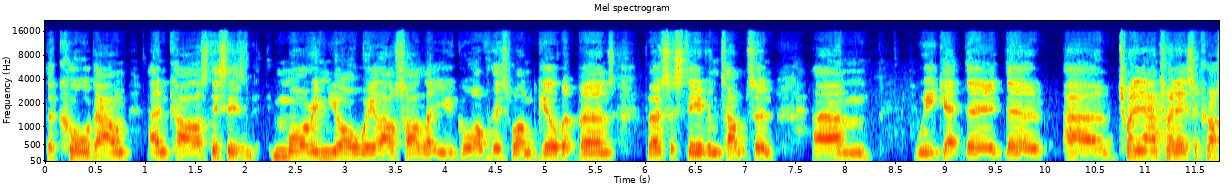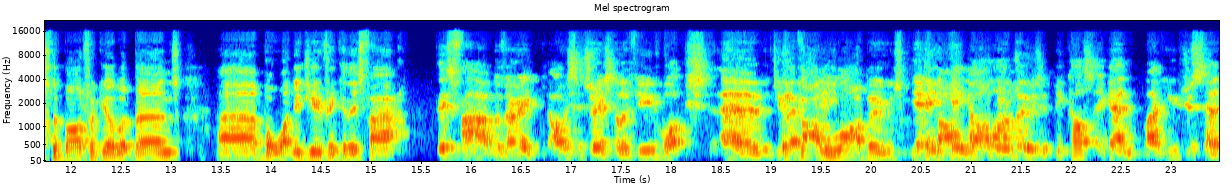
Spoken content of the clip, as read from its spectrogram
the cool down. And Carlos, this is more in your wheelhouse. So I'll let you go over this one. Gilbert Burns versus Stephen Thompson. Um, we get the the um, 29 28s across the board for Gilbert Burns. Uh, but what did you think of this fight? This fight was very obviously situational. If you watched, uh, UFC, it got a lot of boos. Yeah, it, got, it a, lot a, lot of boos because, again, like you just said,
